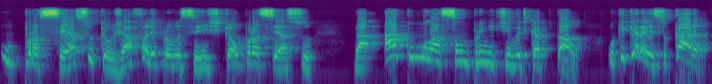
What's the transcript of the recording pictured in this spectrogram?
o processo que eu já falei para vocês, que é o processo da acumulação primitiva de capital. O que, que era isso? Cara,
